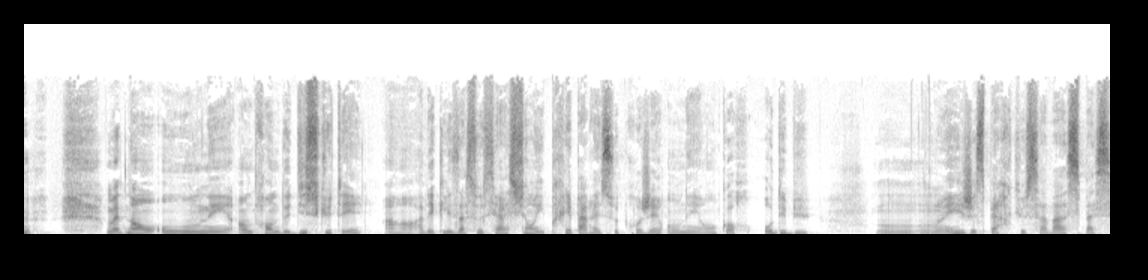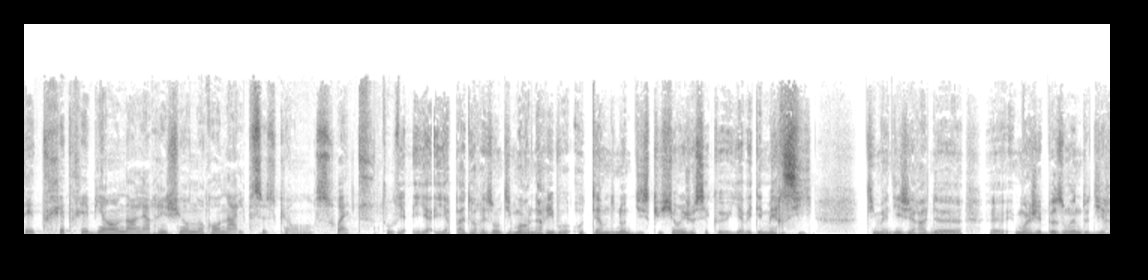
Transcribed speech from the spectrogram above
Maintenant, on est en train de discuter euh, avec les associations et préparer ce projet. On est encore au début. Mm, et j'espère que ça va se passer très très bien dans la région Rhône-Alpes, c'est ce qu'on souhaite tous. Il n'y a, pas de raison. Dis-moi, on arrive au, terme de notre discussion et je sais qu'il y avait des merci. Tu m'as dit, Gérald, euh, euh, moi j'ai besoin de dire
